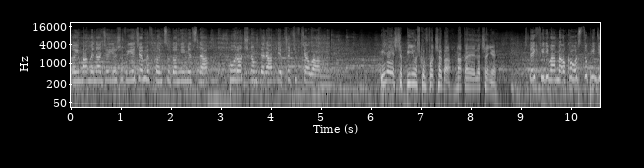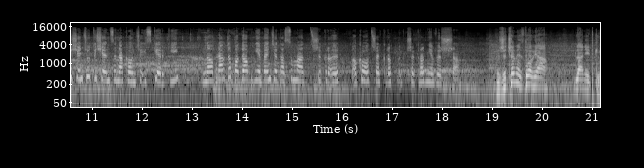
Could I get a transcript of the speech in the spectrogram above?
No i mamy nadzieję, że wyjedziemy w końcu do Niemiec na półroczną terapię przeciwciałami. Ile jeszcze pieniążków potrzeba na to leczenie? W tej chwili mamy około 150 tysięcy na koncie Iskierki. No prawdopodobnie będzie ta suma trzykro, y, około trzykrotnie, wyższa. Życzymy zdrowia dla Anitki.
